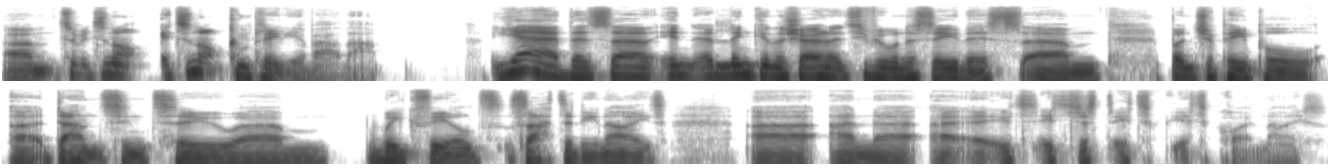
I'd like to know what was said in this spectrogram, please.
Um, so it's not it's not completely about that yeah, there's a, in, a, link in the show notes if you want to see this. Um, bunch of people uh, dancing to um, Whigfield's Saturday Night, uh, and uh, uh, it's it's just it's it's quite nice.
